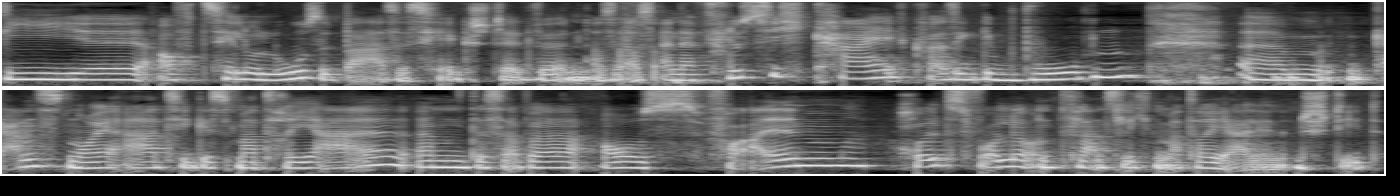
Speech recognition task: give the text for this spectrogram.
die äh, auf Zellulosebasis hergestellt werden. Also aus einer Flüssigkeit quasi gewoben, ähm, ganz neuartiges Material, ähm, das aber aus vor allem Holzwolle und pflanzlichen Materialien entsteht.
